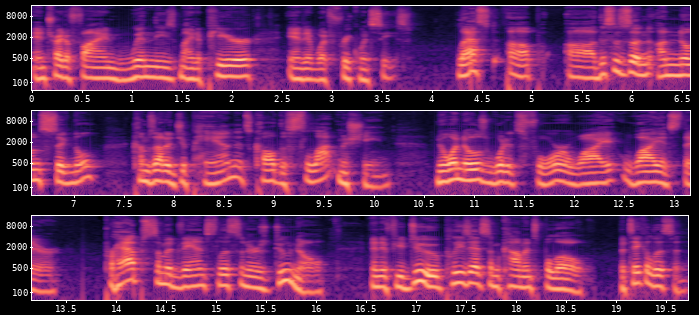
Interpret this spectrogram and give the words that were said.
and try to find when these might appear and at what frequencies. Last up, uh, this is an unknown signal comes out of Japan. It's called the slot machine. No one knows what it's for or why, why it's there. Perhaps some advanced listeners do know, and if you do, please add some comments below. But take a listen.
